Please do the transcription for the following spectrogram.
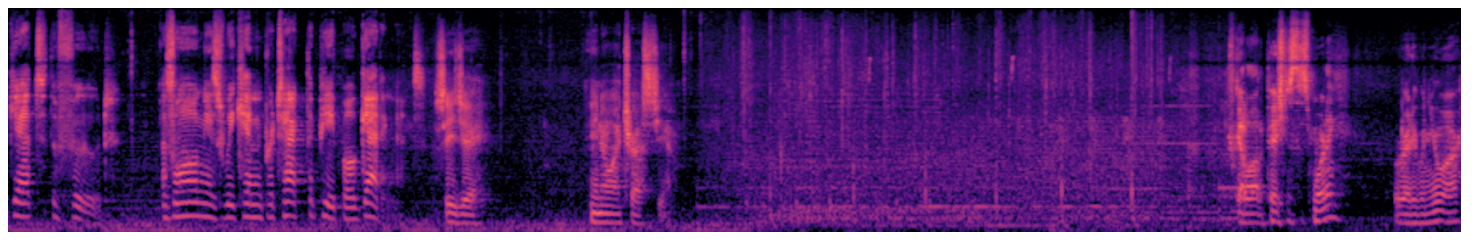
get the food, as long as we can protect the people getting it. CJ, you know I trust you. got a lot of patience this morning. We're ready when you are.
